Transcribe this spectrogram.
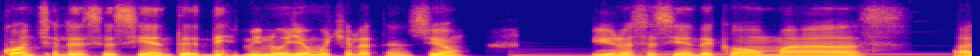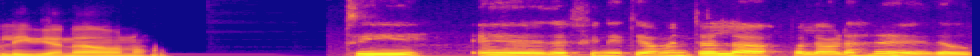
conchale, se siente, disminuye mucho la tensión y uno se siente como más alivianado, ¿no? Sí, eh, definitivamente las palabras de,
